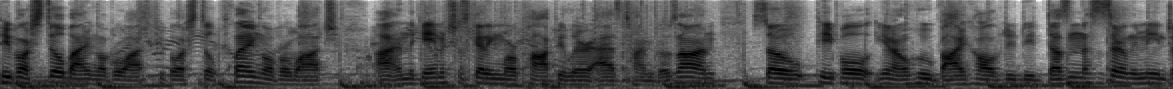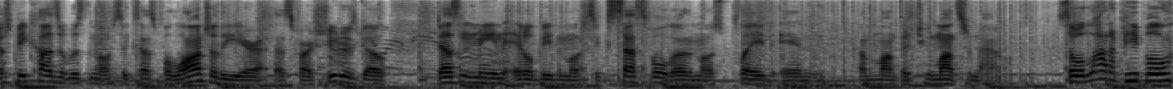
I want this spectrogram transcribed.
people are still buying Overwatch people are still playing Overwatch uh, and the game is just getting more popular as time goes on. So people you know who buy Call of Duty doesn't necessarily mean just because it was the most successful launch of the year as far as shooters go doesn't mean it'll be the most successful or the most played in a month or two months from now so a lot of people,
